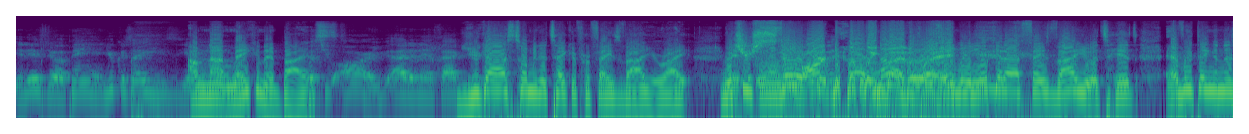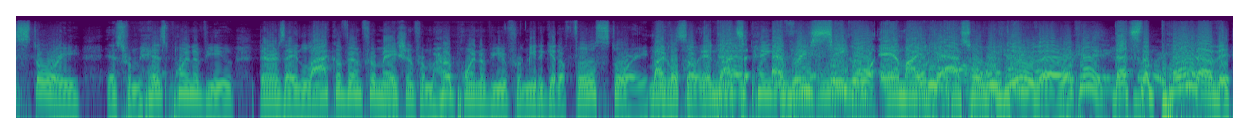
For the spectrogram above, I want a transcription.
It is your opinion. You can say he's. the I'm not making it biased. But you are. You added in factors. You guys told me to take it for face value, right? which you still aren't No, doing, by the way. When we look at at face value, it's his. Everything in this story is from his point of view. There is a lack of information from her point of view for me to get a full story. Michael, so in that's my opinion, every single. "Am I the Okay, asshole?" we do, though. okay. that's the point of it.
